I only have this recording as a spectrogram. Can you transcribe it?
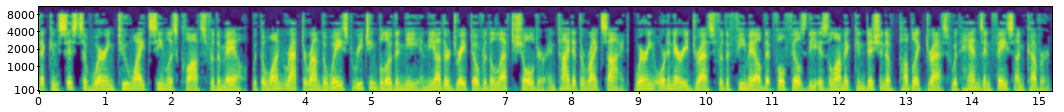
that consists of wearing two white seamless cloths for the male, with the one wrapped around the waist reaching below the knee and the other draped over the left shoulder and tied at the right side, wearing ordinary dress for the female that fulfills the Islamic condition of public dress with hands and face uncovered,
